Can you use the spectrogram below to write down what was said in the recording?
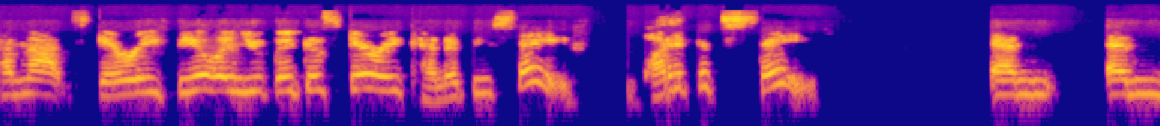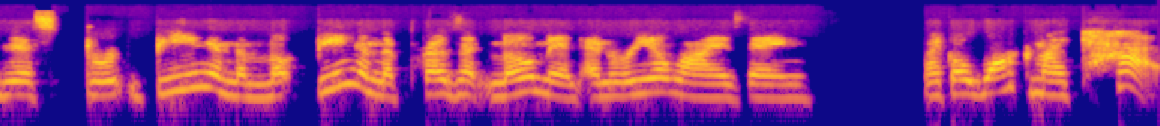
Can that scary feeling you think is scary? Can it be safe? What if it's safe? And and this being in the mo- being in the present moment and realizing, like, I'll walk my cat,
